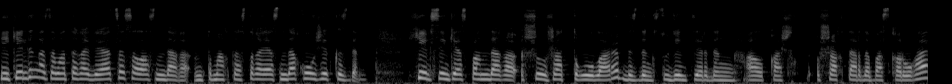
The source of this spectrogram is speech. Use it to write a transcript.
екелдің азаматтық авиация саласындағы ынтымақтастық аясында қол жеткізді. Хельсинки аспандағы ұшу жаттығулары біздің студенттердің алып ұшақтарды басқаруға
